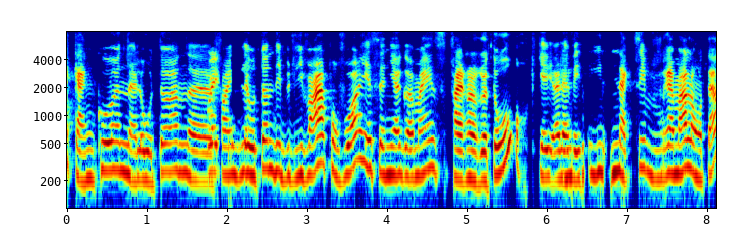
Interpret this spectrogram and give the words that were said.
à Cancun à l'automne, euh, fin de l'automne, début de l'hiver, pour voir Yesenia Gomez faire un retour. Elle avait mm-hmm. été inactive vraiment longtemps.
